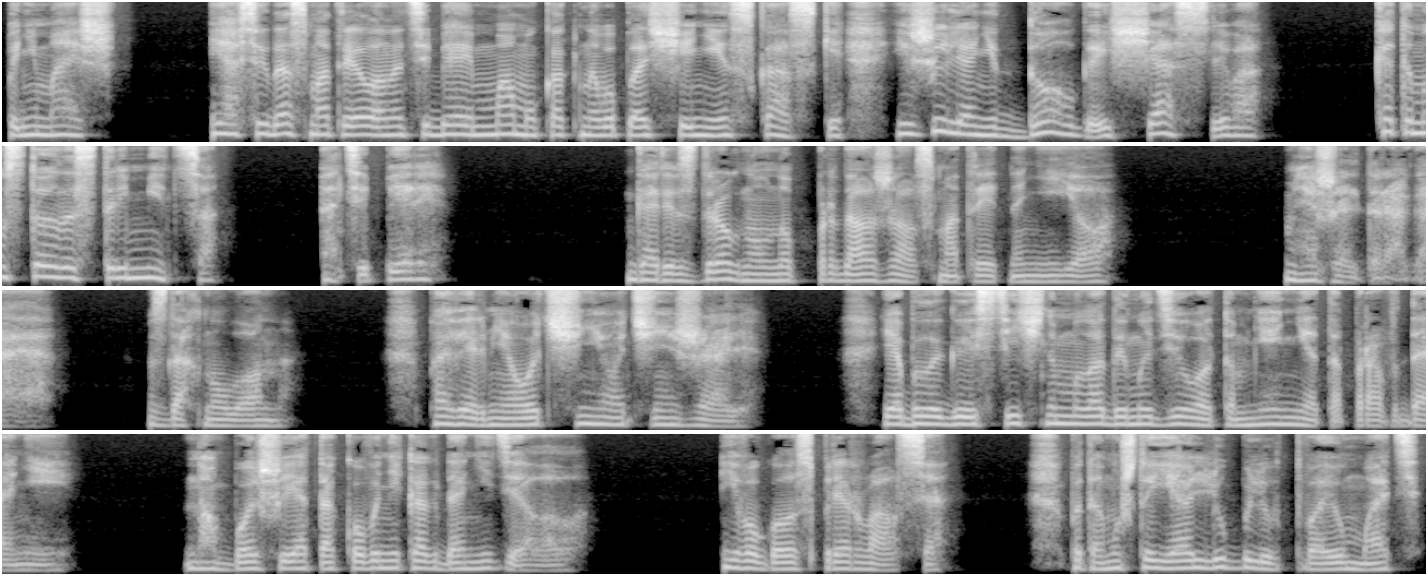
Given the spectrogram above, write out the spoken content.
«Понимаешь, я всегда смотрела на тебя и маму как на воплощение сказки, и жили они долго и счастливо. К этому стоило стремиться. А теперь...» Гарри вздрогнул, но продолжал смотреть на неё. «Мне жаль, дорогая», — вздохнул он. «Поверь, мне очень и очень жаль. Я был эгоистичным молодым идиотом, мне нет оправданий. Но больше я такого никогда не делал». Его голос прервался. «Потому что я люблю твою мать.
